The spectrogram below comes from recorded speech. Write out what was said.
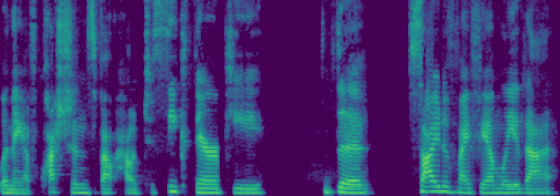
when they have questions about how to seek therapy. The side of my family that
